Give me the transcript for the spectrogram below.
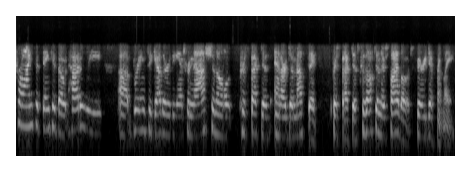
trying to think about how do we uh, bring together the international perspective and our domestic perspectives, because often they're siloed very differently.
